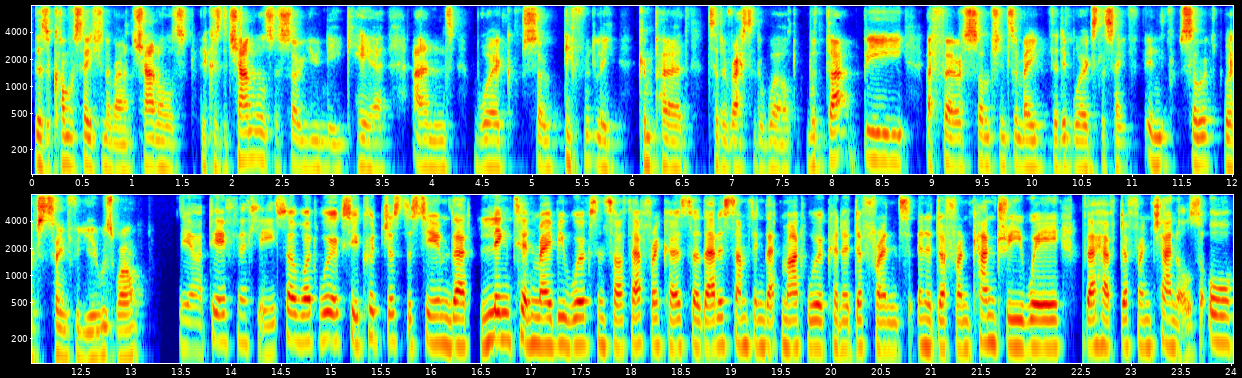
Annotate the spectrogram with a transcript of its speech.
there's a conversation around channels because the channels are so unique here and work so differently compared to the rest of the world. Would that be a fair assumption to make that it works the same in so it works the same for you as well? Yeah, definitely. So, what works, you could just assume that LinkedIn maybe works in South Africa. So, that is something that might work in a different in a different country where they have different channels. Or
